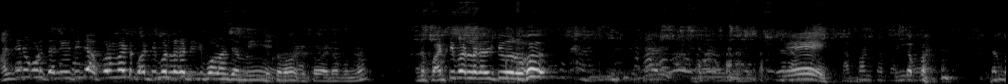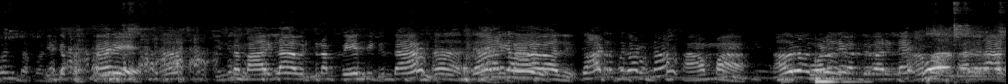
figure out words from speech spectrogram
அஞ்சனை கூட தண்ணி ஊத்திட்டு அப்புறமேட்டு பட்டி பாட்டில கட்டிட்டு போலாம் சாமி என்ன பண்ணும் இந்த பட்டி பாட்டில கழிச்சு ஒரு ஏய் இங்க பா- இங்க பாரு. இந்த மாதிரிலாம் அவர்கிட்ட நான் பேசிட்டு இருந்தா ஆகாது. காட்டுறது ஆமா. அவரு உடனே வந்துருவாருல்ல. அதனால.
